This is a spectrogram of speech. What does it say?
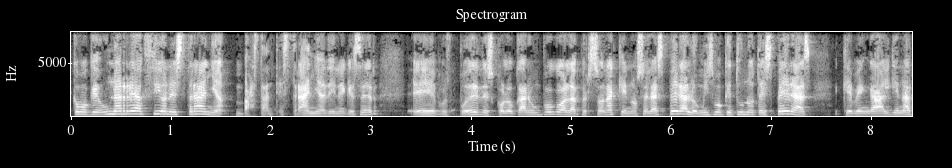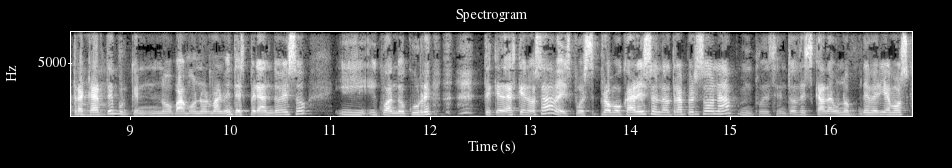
como que una reacción extraña, bastante extraña tiene que ser, eh, pues puede descolocar un poco a la persona que no se la espera, lo mismo que tú no te esperas que venga alguien a atracarte, Mm. porque no vamos normalmente esperando eso, y, y cuando ocurre, te quedas que no sabes, pues provocar eso en la otra persona, pues entonces cada uno deberíamos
